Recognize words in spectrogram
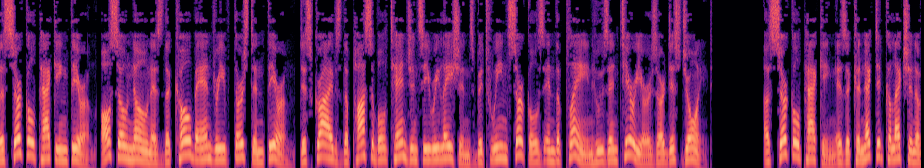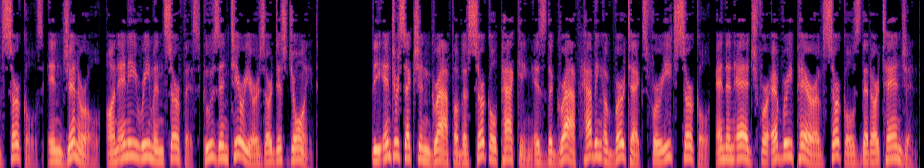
The circle packing theorem also known as the Koebe-Andreev-Thurston theorem describes the possible tangency relations between circles in the plane whose interiors are disjoint. A circle packing is a connected collection of circles in general, on any Riemann surface whose interiors are disjoint. The intersection graph of a circle packing is the graph having a vertex for each circle, and an edge for every pair of circles that are tangent.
